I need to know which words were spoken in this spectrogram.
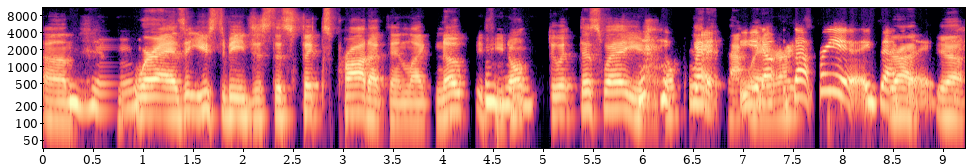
um, mm-hmm. whereas it used to be just this fixed product and like nope if mm-hmm. you don't mm-hmm. do it this way you don't right. get it that you way don't, right? it's not for you exactly right yeah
